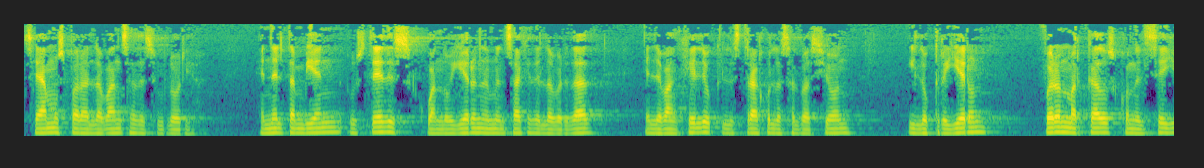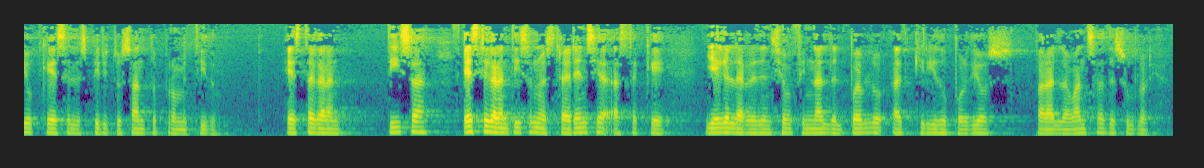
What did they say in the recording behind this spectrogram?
seamos para alabanza de su gloria. En Él también ustedes, cuando oyeron el mensaje de la verdad, el Evangelio que les trajo la salvación, y lo creyeron, fueron marcados con el sello que es el Espíritu Santo prometido. Esta garantiza, este garantiza nuestra herencia hasta que llegue la redención final del pueblo adquirido por Dios para alabanza de su gloria.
